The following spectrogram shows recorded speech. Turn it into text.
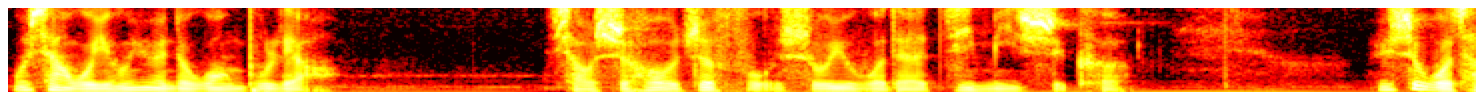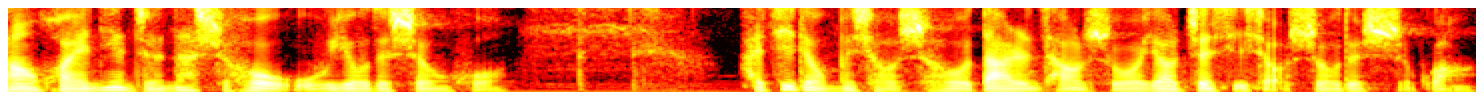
我想，我永远都忘不了小时候这幅属于我的静谧时刻。于是我常怀念着那时候无忧的生活。还记得我们小时候，大人常说要珍惜小时候的时光，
